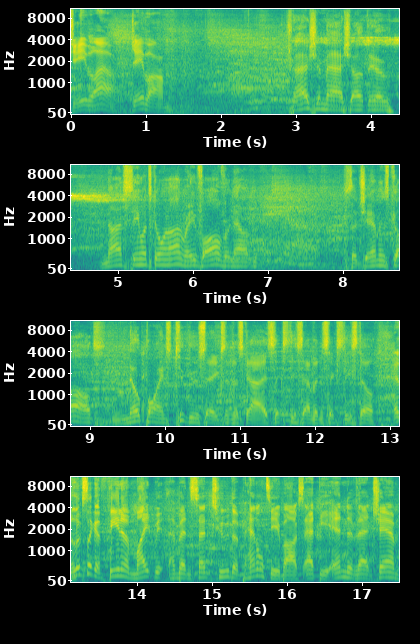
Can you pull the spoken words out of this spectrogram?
J-Bomb. Trash and mash out there. Not seeing what's going on. Revolver now. Jam is called. No points. Two goose eggs in disguise. 67-60 still. It looks like Athena might be, have been sent to the penalty box at the end of that jam.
